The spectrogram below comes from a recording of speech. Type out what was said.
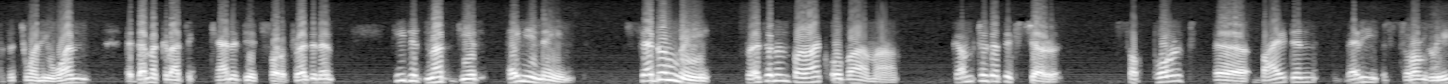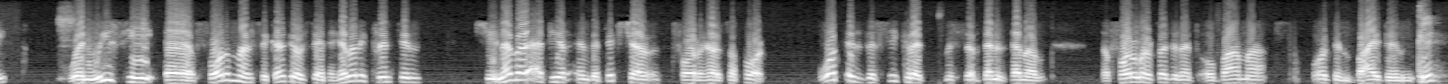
of the 21 a Democratic candidate for president, he did not give any name. Suddenly, President Barack Obama come to the picture, support uh, Biden very strongly. When we see uh, former Secretary of State Hillary Clinton, she never appeared in the picture for her support. What is the secret, Mr. Dennis Denno, the former President Obama supporting Biden, Good.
